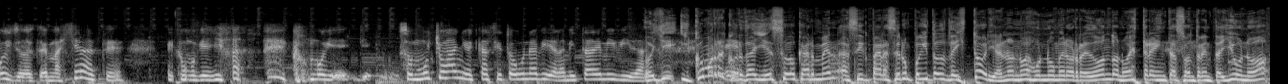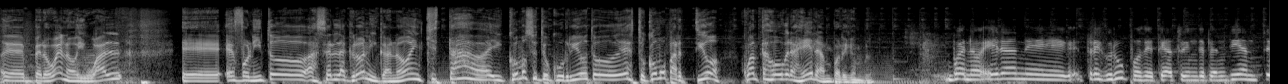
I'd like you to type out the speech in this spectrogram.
Uy, yo- imagínate, es como que ya, como que son muchos años, es casi toda una vida, la mitad de mi vida. Oye, ¿y cómo recordáis eso, Carmen? Así para hacer un poquito de historia, ¿no? No es un número redondo, no es 30, son 31, eh, pero bueno, igual eh, es bonito hacer la crónica, ¿no? ¿En qué estaba y cómo se te ocurrió todo esto? ¿Cómo partió? ¿Cuántas obras eran, por ejemplo? Bueno, eran eh, tres grupos de teatro independiente,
